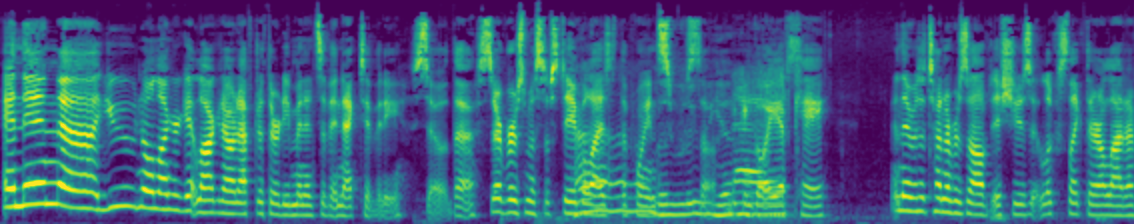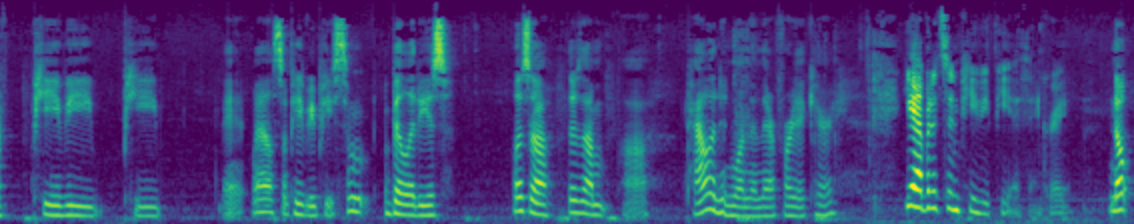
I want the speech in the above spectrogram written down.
And then uh, you no longer get logged out after 30 minutes of inactivity. So the servers must have stabilized at the points so you Hallelujah. can go AFK. And there was a ton of resolved issues. It looks like there are a lot of PvP, eh, well, some PvP, some abilities. There's a there's a uh, paladin one in there for you, Carrie. Yeah, but it's in PvP, I think, right? Nope,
